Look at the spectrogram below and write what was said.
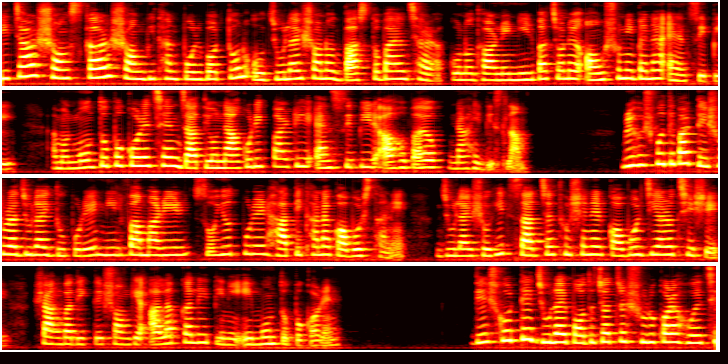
বিচার, সংস্কার, সংবিধান পরিবর্তন ও জুলাই সনদ বাস্তবায়ন ছাড়া কোনো ধরনের নির্বাচনে অংশ নেবে না এনসিপি। এমন মন্তব্য করেছেন জাতীয় নাগরিক পার্টি এনসিপির আহ্বায়ক নাহিদ ইসলাম। বৃহস্পতিবার তেসরা জুলাই দুপুরে নীলফামারীর সৈয়দপুরের হাতিখানা কবরস্থানে জুলাই শহীদ সাজ্জাদ হোসেনের কবর জিয়ারত শেষে সাংবাদিকদের সঙ্গে আলাপকালে তিনি এই মন্তব্য করেন। দেশ করতে জুলাই পদযাত্রা শুরু করা হয়েছে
